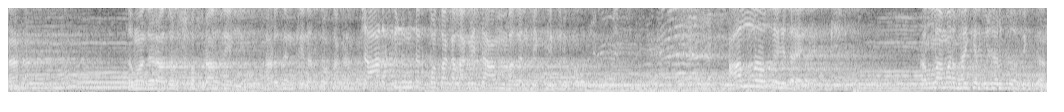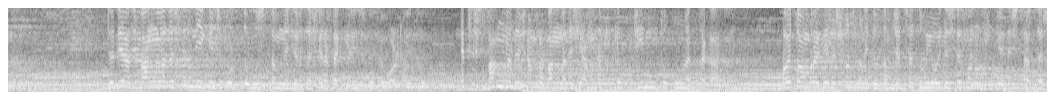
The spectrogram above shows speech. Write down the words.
না, তোমাদের আদর্শ ব্রাজিল, আর্জেন্টিনার পতাকা। চার কিলোমিটার পতাকা লাগাইছে, আম বাগান বিক্রি করে খবর লিখেছে। আল্লাহকে হৃদায় আল্লাহ আমার ভাইকে বোঝার দান করুন। যদি আজ বাংলাদেশের নিয়ে কিছু করতে বুঝতাম নিজের দেশের একটা গিনিস বুকে ওয়ার্ল্ড বাংলাদেশ, আমরা বাংলাদেশে আমাদের কেউ চিন্ত কোনো একটা কারণ। হয়তো আমরা গেলে সম্মানিত হতাম। যে আচ্ছা তুমি ওই দেশের মানুষ যে দেশটার দেশ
